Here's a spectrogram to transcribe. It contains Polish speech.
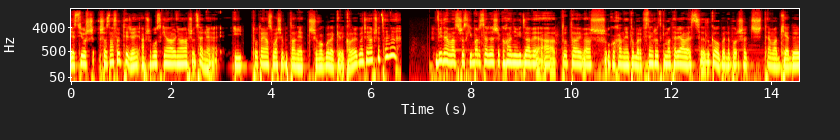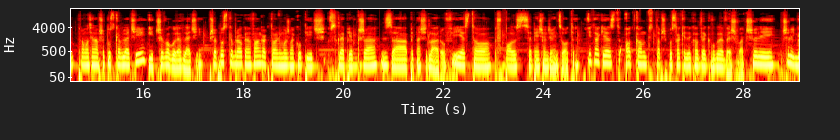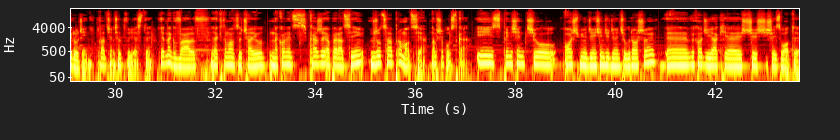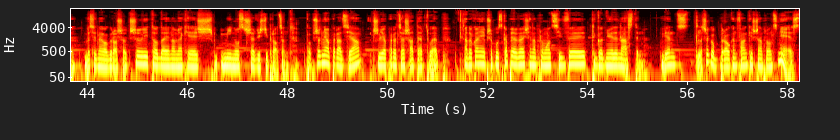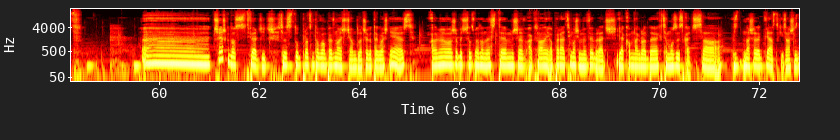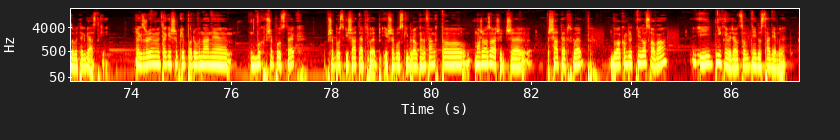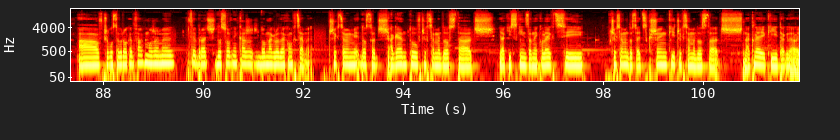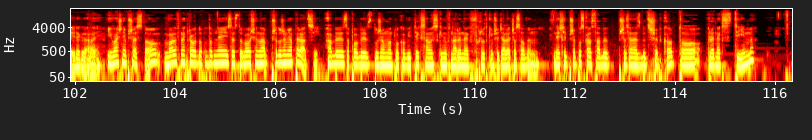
Jest już 16 tydzień, a przepustki nadal nie ma na przecenie. I tutaj nasuwa się pytanie, czy w ogóle kiedykolwiek będzie na przecenie? Witam was wszystkich bardzo serdecznie, kochani widzowie, a tutaj wasz ukochany youtuber. W tym krótkim materiale z CSGO będę poruszać temat, kiedy promocja na przepustkę wleci i czy w ogóle wleci. Przepustkę Broken Funk aktualnie można kupić w sklepie w grze za 15 dolarów i jest to w Polsce 59 zł. I tak jest, odkąd ta przepustka kiedykolwiek w ogóle wyszła, czyli, czyli grudzień 2020. Jednak Valve, jak to ma w zwyczaju, na koniec każdej operacji wrzuca promocję na przepustkę. I z 58-99 groszy e, wychodzi jakieś 36 zł bez jednego grosza, czyli to daje nam jakieś minus 40%. Poprzednia operacja, czyli operacja Shattered Web, a dokładniej przepustka pojawia się na promocji w tygodniu 11. Więc dlaczego Broken Funk jeszcze na promocji nie jest? Eee, ciężko to stwierdzić ze stuprocentową pewnością, dlaczego tak właśnie jest, ale może być to związane z tym, że w aktualnej operacji możemy wybrać, jaką nagrodę chcemy uzyskać za nasze gwiazdki, za nasze zdobyte gwiazdki. Jak zrobimy takie szybkie porównanie dwóch przepustek, przepustki Shattered Web i przepustki Broken Funk, to możemy zobaczyć, że Shattered Web była kompletnie losowa i nikt nie wiedział, co w niej dostaniemy. A w przepustce Broken Funk możemy wybrać dosłownie każdą nagrodę, jaką chcemy czy chcemy dostać agentów, czy chcemy dostać jakiś skin z danej kolekcji, czy chcemy dostać skrzynki, czy chcemy dostać naklejki i tak dalej, i tak. I właśnie przez to Valve najprawdopodobniej zdecydował się na przedłużenie operacji, aby zapobiec dużemu natłokowi tych samych skinów na rynek w krótkim przedziale czasowym. Jeśli przepustka zostałaby przecenę zbyt szybko, to rynek Steam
